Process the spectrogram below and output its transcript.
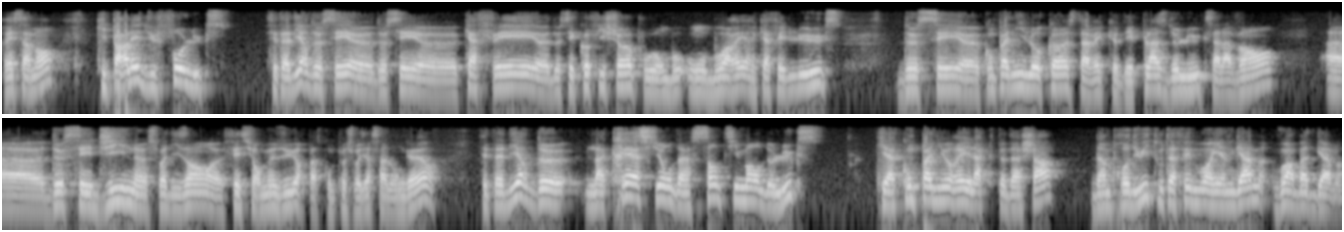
récemment, qui parlait du faux luxe, c'est-à-dire de ces, euh, de ces cafés, de ces coffee shops où on, bo- où on boirait un café de luxe, de ces compagnies low cost avec des places de luxe à l'avant, euh, de ces jeans soi-disant euh, faits sur mesure parce qu'on peut choisir sa longueur, c'est-à-dire de la création d'un sentiment de luxe qui accompagnerait l'acte d'achat d'un produit tout à fait moyen de gamme, voire bas de gamme.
